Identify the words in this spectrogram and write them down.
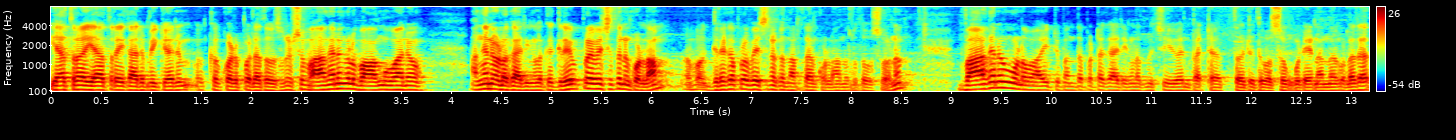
യാത്ര യാത്രയൊക്കെ ആരംഭിക്കാനും ഒക്കെ കുഴപ്പമില്ലാത്ത ദിവസം. പക്ഷേ വാഹനങ്ങൾ വാങ്ങുവാനോ അങ്ങനെയുള്ള കാര്യങ്ങളൊക്കെ ഗൃഹപ്രവേശത്തിന് കൊള്ളാം. ഗൃഹപ്രവേശനമൊക്കെ നടത്താൻ കൊള്ളാം എന്നുള്ള ദിവസമാണ് വാഹനങ്ങളുമായിട്ട് ബന്ധപ്പെട്ട കാര്യങ്ങളൊന്നും ചെയ്യുവാൻ പറ്റാത്ത ഒരു ദിവസം കൂടിയാണ്. അന്ന് വളരെ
